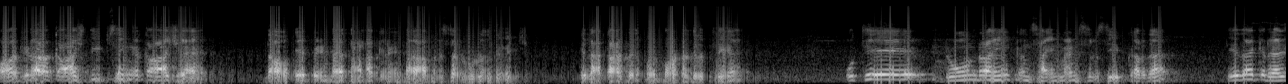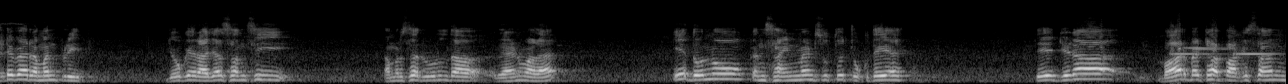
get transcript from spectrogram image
ਔਰ ਜਿਹੜਾ ਆਕਾਸ਼ਦੀਪ ਸਿੰਘ ਆਕਾਸ਼ ਹੈ, ਦਾ ਦਾਉਕੇ ਪਿੰਡ ਹੈ ਥਾਣਾ ਕਰਿੰਦਾ ਅੰਮ੍ਰਿਤਸਰ, ਰੂਰਲ ਦੇ ਵਿੱਚ। ਇਹਦਾ ਘਰ ਬਿਲਕੁਲ ਬਾਰਡਰ ਦੇ ਉੱਤੇ ਹੈ। ਉੱਥੇ ਡਰੋਨ ਰਾਹੀਂ ਕਨਸਾਈਨਮੈਂਟਸ ਰਿਸੀਵ ਕਰਦਾ ਹੈ। ਇਹਦਾ ਇੱਕ ਰਿਲੇਟਿਵ ਹੈ ਰਮਨਪ੍ਰੀਤ, ਜੋ ਕਿ ਰਾਜਾ ਸੰਸੀ ਅੰਮ੍ਰਿਤਸਰ, ਰੂਰਲ ਦਾ ਰਹਿਣ ਵਾਲਾ ਇਹ ਦੋਨੋਂ ਕਨਸਾਈਨਮੈਂਟਸ ਉੱਥੋਂ ਚੁੱਕਦੇ ਆ ਤੇ ਜਿਹੜਾ ਬਾਹਰ ਬੈਠਾ ਪਾਕਿਸਤਾਨ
